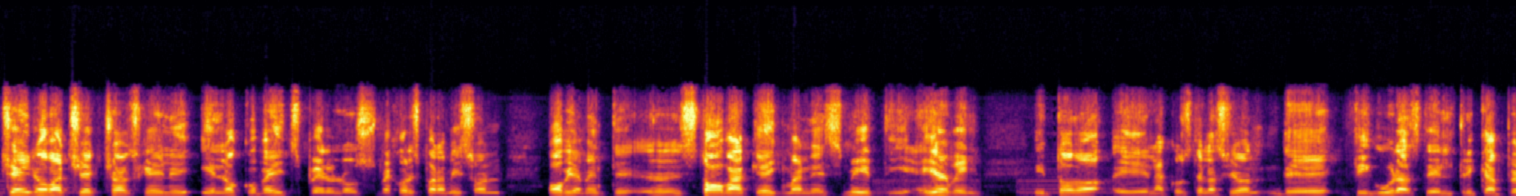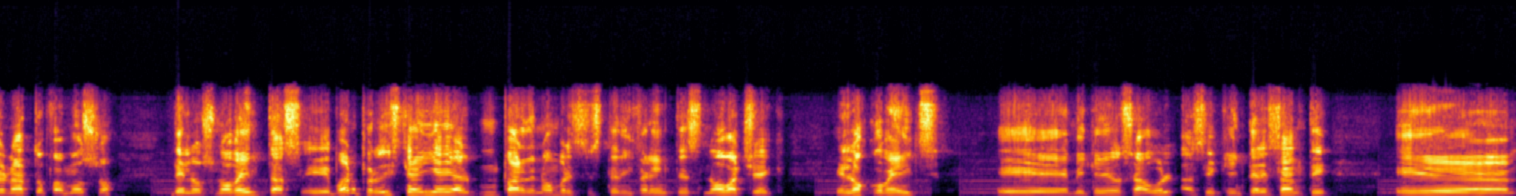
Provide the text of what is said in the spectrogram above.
Jay Novacek, Charles Haley y el Loco Bates, pero los mejores para mí son obviamente uh, Staubach, Aikman, Smith y Irving y toda eh, la constelación de figuras del tricampeonato famoso de los noventas. bueno, pero diste ahí un par de nombres este, diferentes, Novacek, el Loco Bates, mi querido Saúl, así que interesante. Eh,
